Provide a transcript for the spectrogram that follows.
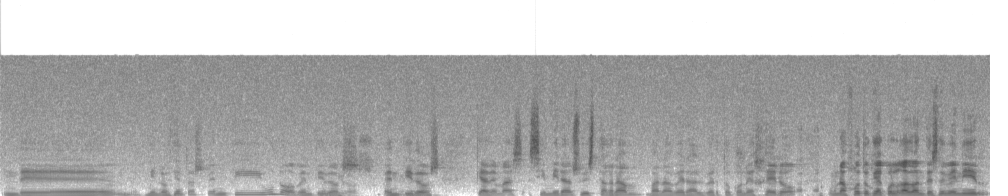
de 1921 o 22, 22, que además si miran su Instagram van a ver a Alberto Conejero, una foto que ha colgado antes de venir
